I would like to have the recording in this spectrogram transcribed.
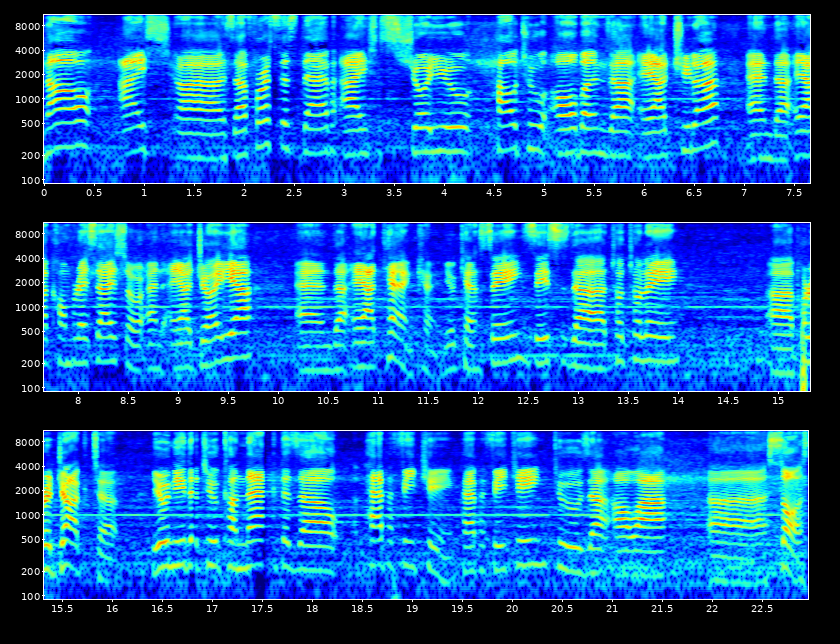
Now I, uh, the first step, I show you how to open the air chiller and air compressor and air dryer and air tank. You can see this is the totally uh, project. You need to connect the pipe fitting, pipe fitting to the our uh, source.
